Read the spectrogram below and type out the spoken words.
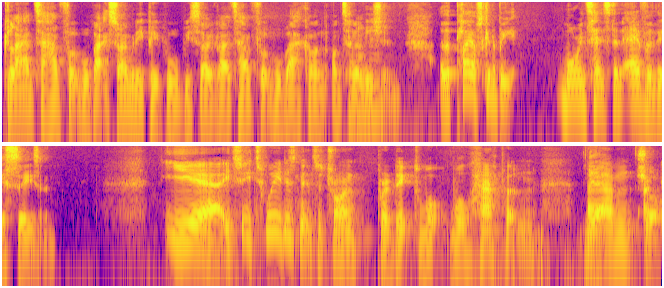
glad to have football back. So many people will be so glad to have football back on, on television. Mm-hmm. The playoffs going to be more intense than ever this season. Yeah, it's it's weird, isn't it, to try and predict what will happen. Yeah, um, sure.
